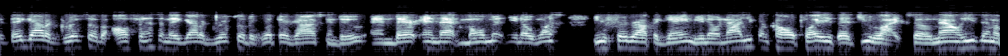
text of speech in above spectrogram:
if they got a grip of the offense and they got a grip of the, what their guys can do, and they're in that moment, you know, once you figure out the game, you know, now you can call plays that you like. So now he's in a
